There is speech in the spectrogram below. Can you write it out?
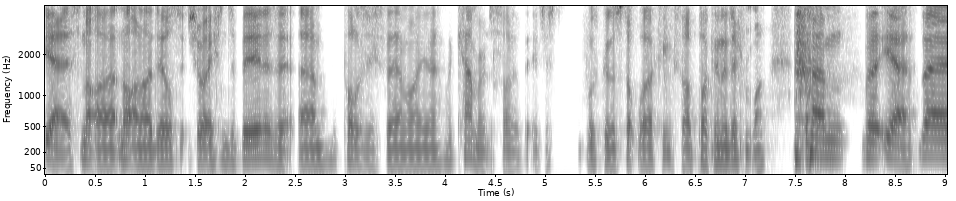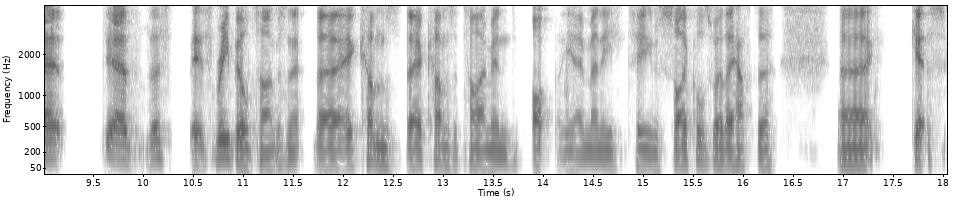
Yeah, it's not a, not an ideal situation to be in, is it? Um, apologies there. My uh, my camera decided that it just was going to stop working, so I plugged in a different one. um, but yeah, there, yeah, this it's rebuild time, isn't it? There, it comes there comes a time in yeah many teams cycles where they have to uh, get s-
